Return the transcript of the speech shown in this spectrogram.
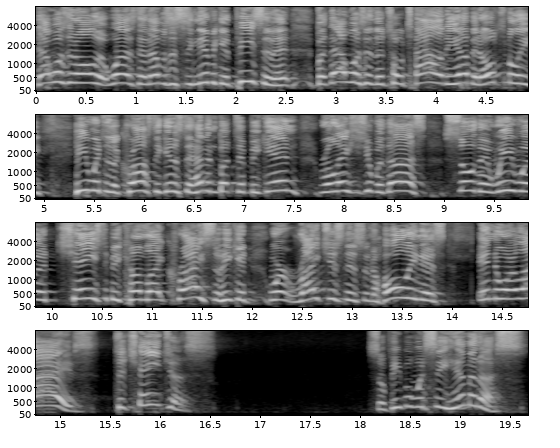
That wasn't all it was. Now, that was a significant piece of it, but that wasn't the totality of it. Ultimately, he went to the cross to get us to heaven, but to begin relationship with us so that we would change to become like Christ, so he could work righteousness and holiness into our lives to change us. So people would see him in us.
